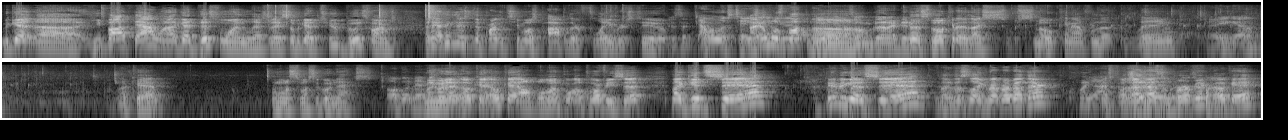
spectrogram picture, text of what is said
We got uh, he bought that one. I got this one yesterday. So we got two Boone's Farms. I think I think this is the, probably the two most popular flavors too. Is it? That one looks tasty. I almost dude. bought the blue one, so Um, I'm glad I did Look the it. smoke came out. Nice smoke came out from the thing. There you go. Okay. Who wants, wants to go next? I'll go next. I'm gonna go next. Okay, okay. I'll, I'll, pour, I'll pour for you, Sid. My good Sid. Here we go, Sid. Like this, like right, right about there. Quite Yeah, the, Oh, that- that's That's perfect. Okay.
